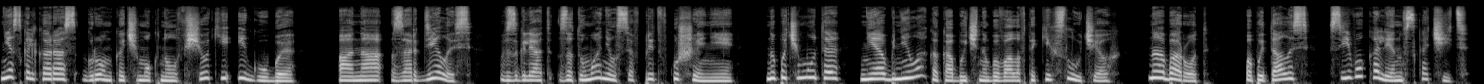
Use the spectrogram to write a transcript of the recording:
несколько раз громко чмокнул в щеки и губы. Она зарделась, взгляд затуманился в предвкушении, но почему-то не обняла, как обычно бывало в таких случаях. Наоборот, попыталась с его колен вскочить.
